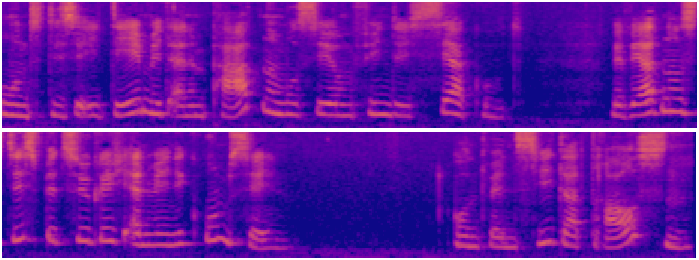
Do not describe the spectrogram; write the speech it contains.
Und diese Idee mit einem Partnermuseum finde ich sehr gut. Wir werden uns diesbezüglich ein wenig umsehen. Und wenn Sie da draußen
